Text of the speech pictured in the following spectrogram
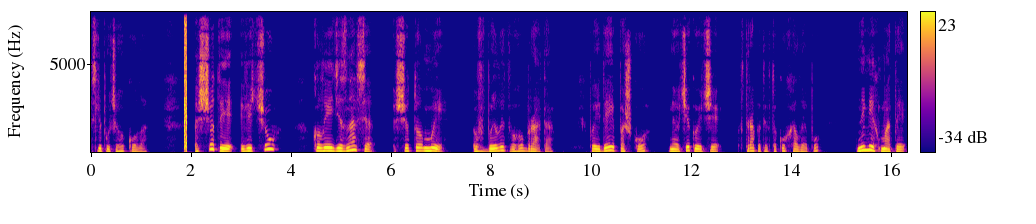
сліпучого кола. Що ти відчув, коли дізнався, що то ми вбили твого брата? По ідеї, Пашко, не очікуючи втрапити в таку халепу, не міг мати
